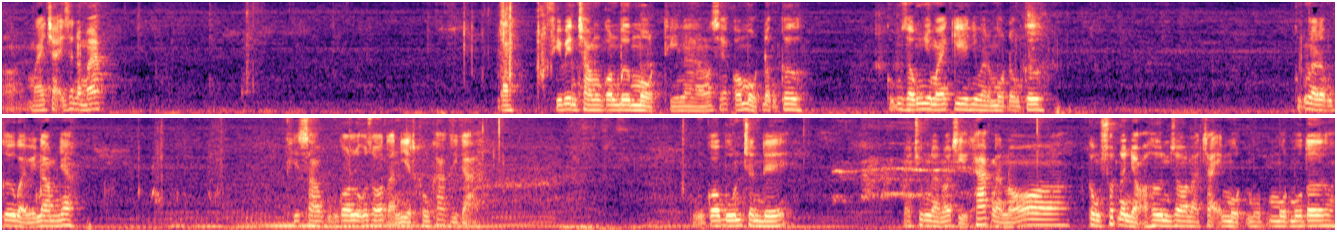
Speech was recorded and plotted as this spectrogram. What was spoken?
Đó, máy chạy rất là mát. Đây phía bên trong con bơm một thì là nó sẽ có một động cơ cũng giống như máy kia nhưng mà là một động cơ cũng là động cơ 75 nhá. Phía sau cũng có lỗ gió tản nhiệt không khác gì cả. Cũng có bốn chân đế. Nói chung là nó chỉ khác là nó công suất nó nhỏ hơn do là chạy một một một motor thôi.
